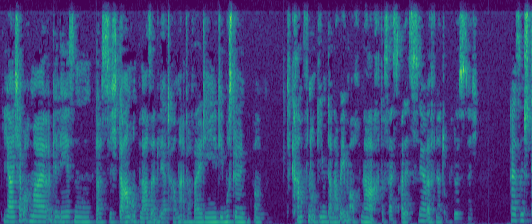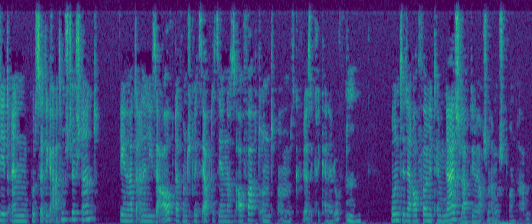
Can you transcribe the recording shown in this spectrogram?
Ja, ich habe auch mal gelesen, dass sich Darm und Blase entleert haben, einfach weil die, die Muskeln, ähm, die krampfen und geben dann aber eben auch nach. Das heißt, alles Ja. öffnet und löst sich. Es entsteht ein kurzzeitiger Atemstillstand. Den hatte Anneliese auch. Davon spricht sie auch, dass sie nachts aufwacht und ähm, das Gefühl hat, sie kriegt keine Luft. Mhm. Und der darauffolgende Terminalschlaf, den wir auch schon angesprochen haben.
